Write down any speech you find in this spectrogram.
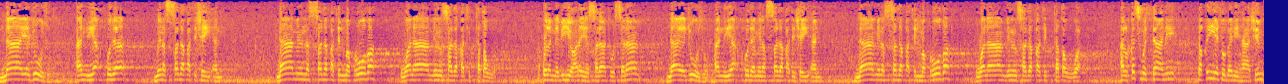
لا يجوز أن يأخذ من الصدقة شيئا. لا من الصدقة المفروضة ولا من صدقة التطوع. يقول النبي عليه الصلاة والسلام لا يجوز أن يأخذ من الصدقة شيئا. لا من الصدقة المفروضة ولا من صدقة التطوع. القسم الثاني بقية بني هاشم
